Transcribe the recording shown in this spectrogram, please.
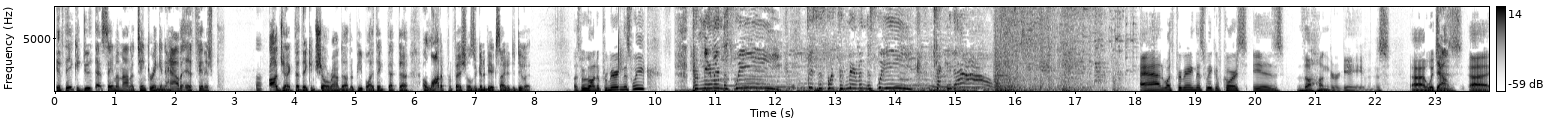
If they could do that same amount of tinkering and have a finished project that they can show around to other people, I think that uh, a lot of professionals are going to be excited to do it. Let's move on to premiering this week. Premiering this week. This is what's premiering this week. Check it out. And what's premiering this week, of course, is the Hunger Games. Uh, which now, is uh,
